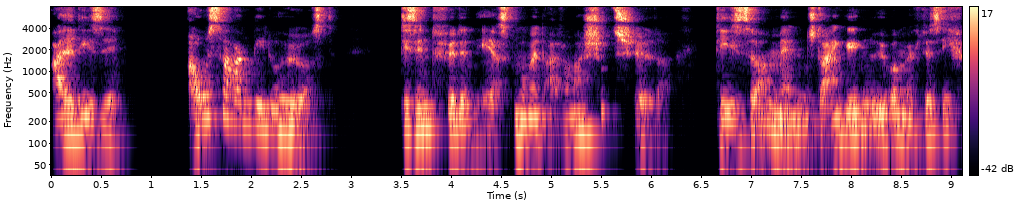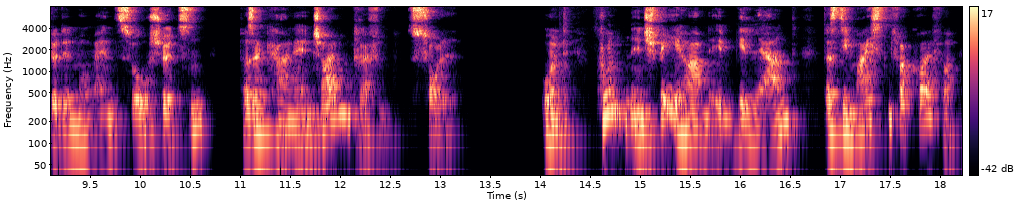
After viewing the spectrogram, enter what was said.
All diese Aussagen, die du hörst, die sind für den ersten Moment einfach mal Schutzschilder. Dieser Mensch, dein Gegenüber, möchte sich für den Moment so schützen, dass er keine Entscheidung treffen soll. Und Kunden in Spee haben eben gelernt, dass die meisten Verkäufer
